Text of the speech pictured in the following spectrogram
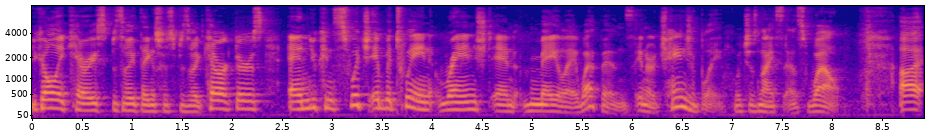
you can only carry specific things for specific characters, and you can switch in between ranged and melee weapons interchangeably, which is nice as well. Uh,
